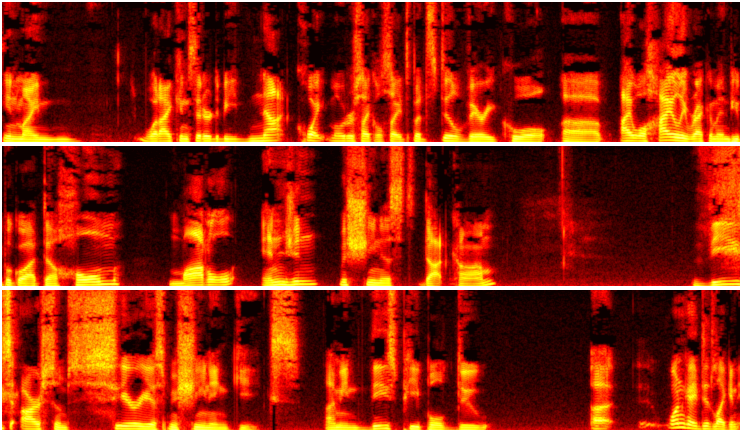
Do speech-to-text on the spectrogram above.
in my what I consider to be not quite motorcycle sites, but still very cool. Uh, I will highly recommend people go out to home model engine machinist.com. These are some serious machining geeks. I mean, these people do, uh, one guy did like an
